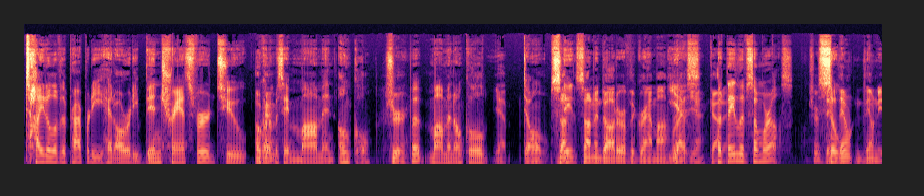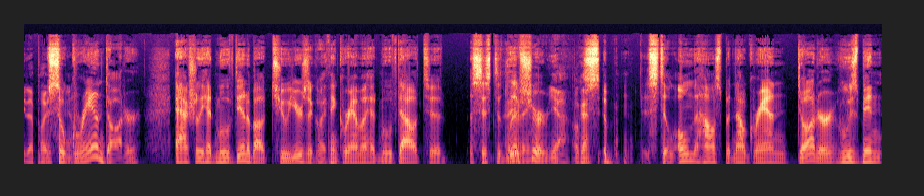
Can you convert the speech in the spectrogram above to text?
title of the property had already been transferred to what Okay. I'm going to say mom and uncle. sure. But mom and uncle yeah. don't. Son, they, son and daughter of the grandma. right? yes, Yeah. Got but it. they live somewhere else. sure. They- So they, don't. They don't need that place. so Yeah. granddaughter actually had moved in about two years ago. I think grandma had moved out to assisted Yeah, living. Sure. Yeah. Okay. s- uh, still own the house, but now granddaughter, who has been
